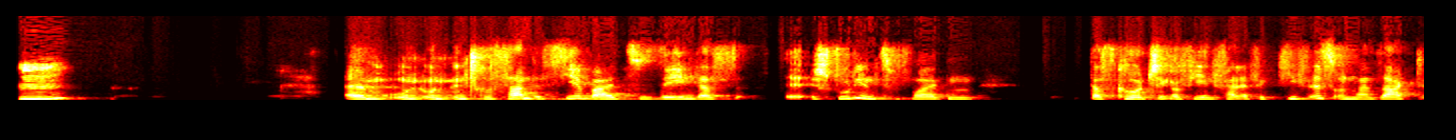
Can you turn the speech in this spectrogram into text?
Mhm. Ähm, und, und interessant ist hierbei zu sehen, dass äh, Studien zu folgen, dass Coaching auf jeden Fall effektiv ist. Und man sagt,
